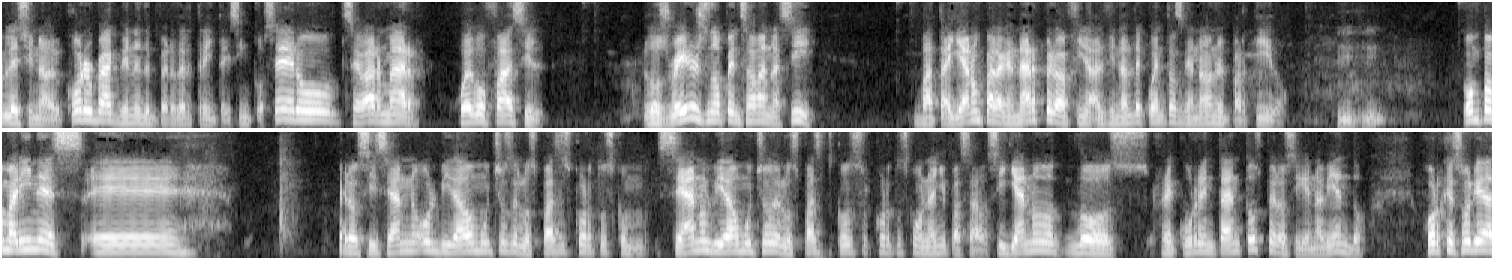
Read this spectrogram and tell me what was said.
lesionado el quarterback, vienen de perder 35-0, se va a armar, juego fácil. Los Raiders no pensaban así. Batallaron para ganar, pero al, final, de cuentas ganaron el partido. Compa Marines, eh, pero sí se han olvidado muchos de los pases cortos, como, se han olvidado mucho de los pases cortos como el año pasado. Sí, ya no los recurren tantos, pero siguen habiendo. Jorge Soria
